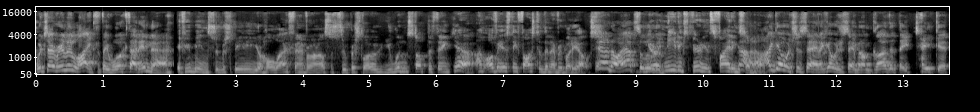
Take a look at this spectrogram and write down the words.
Which I really like that they worked that in there. If you've been super speedy your whole life and everyone else is super slow, you wouldn't stop to think, yeah, I'm obviously faster than everybody else. Yeah, no, I absolutely. You don't need experience fighting No, someone. no, I get what you're saying. I get what you're saying, but I'm glad that they take it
